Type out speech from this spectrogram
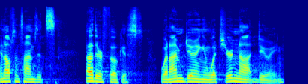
And oftentimes it's other focused, what I'm doing and what you're not doing.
